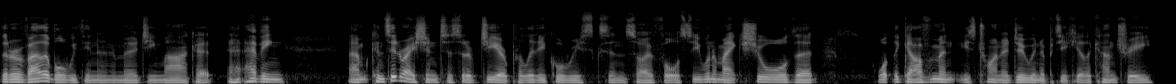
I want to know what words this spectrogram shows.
that are available within an emerging market, having um, consideration to sort of geopolitical risks and so forth. So you want to make sure that what the government is trying to do in a particular country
